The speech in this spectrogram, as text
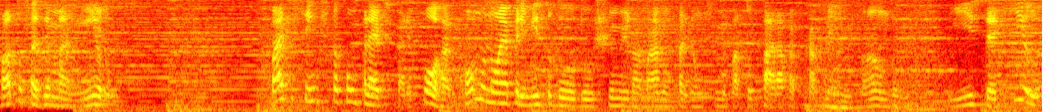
pra tu fazer maneiro, quase sempre fica complexo, cara. E, porra, como não é premissa do- dos filmes da Marvel fazer um filme pra tu parar pra ficar pensando isso e aquilo,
